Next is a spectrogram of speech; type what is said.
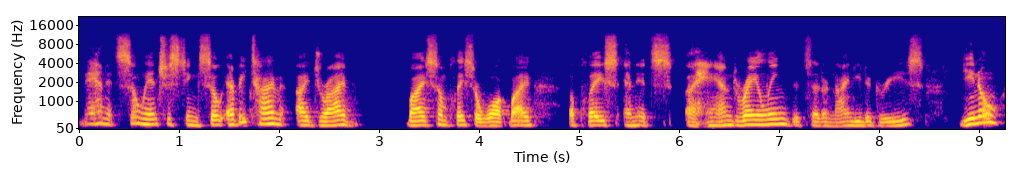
Man, it's so interesting. So every time I drive by someplace or walk by a place and it's a hand railing that's at a 90 degrees, you know,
